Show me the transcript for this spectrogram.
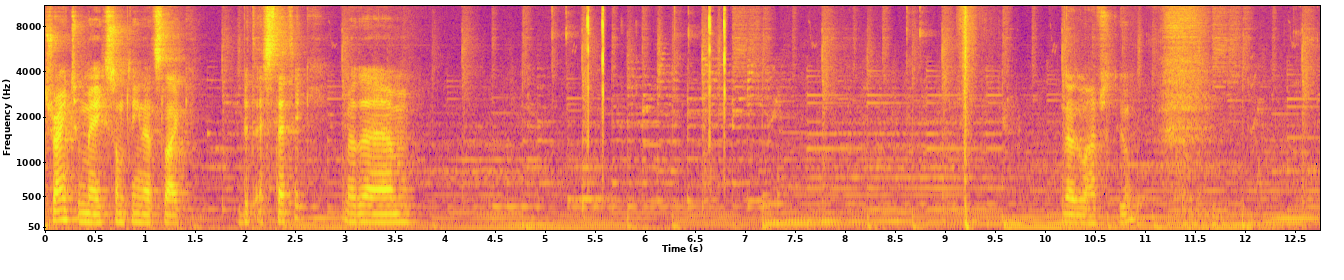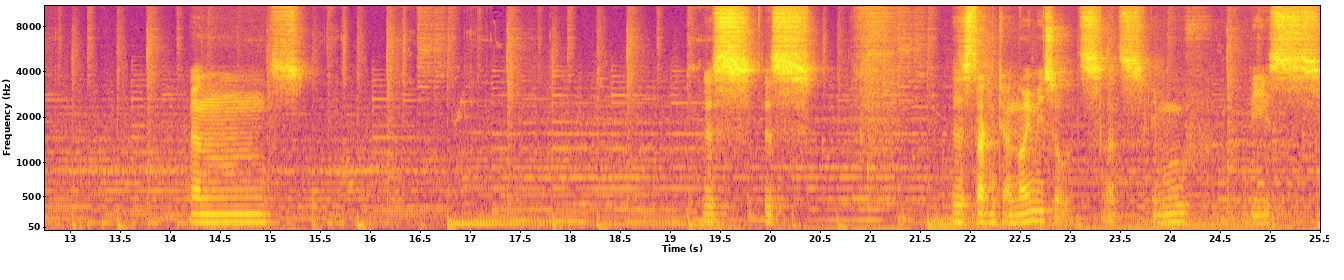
Trying to make something that's like a bit aesthetic, but um, that will have to do. And this this this is starting to annoy me, so let's let's remove these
